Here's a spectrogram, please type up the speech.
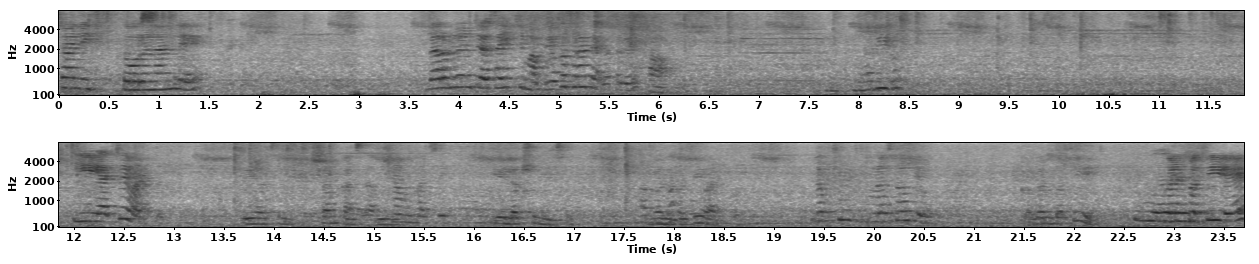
छान आहे. तोरण आणले दरम्यानच्या साईजची माप एकच राहते का सगळे हां भारी हो. ही याचे वाटतं ते याचं शंकाचं आहे. शंकाचे हे लक्ष्मीचं गणपती वाटतो लक्ष्मी तुलाच नव्हते हो. गणपती गणपती आहे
